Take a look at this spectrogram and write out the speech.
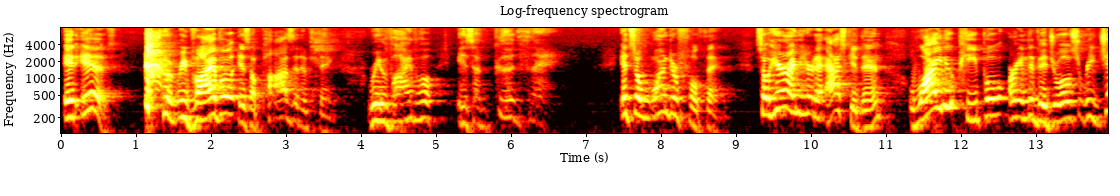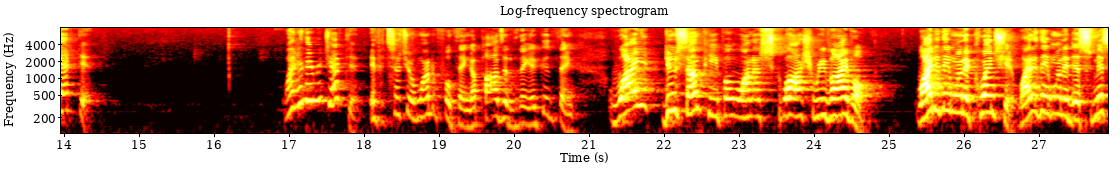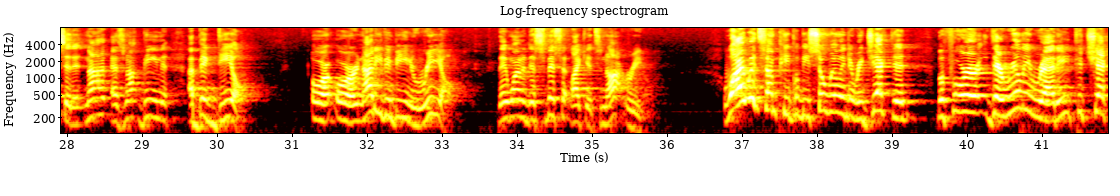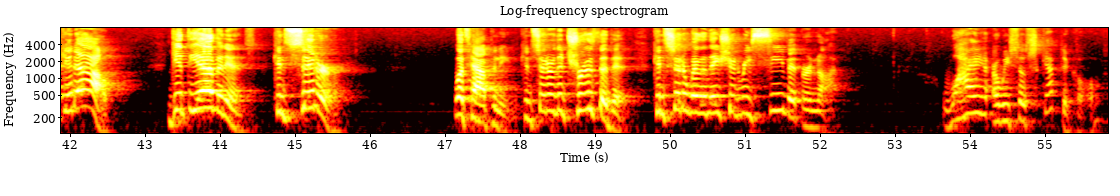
It is. Revival is a positive thing. Revival is a good thing. It's a wonderful thing. So here I'm here to ask you then why do people or individuals reject it? Why do they reject it if it's such a wonderful thing, a positive thing, a good thing? Why do some people want to squash revival? Why do they want to quench it? Why do they want to dismiss it not, as not being a big deal or, or not even being real? They want to dismiss it like it's not real. Why would some people be so willing to reject it before they're really ready to check it out? Get the evidence, consider what's happening, consider the truth of it, consider whether they should receive it or not. Why are we so skeptical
